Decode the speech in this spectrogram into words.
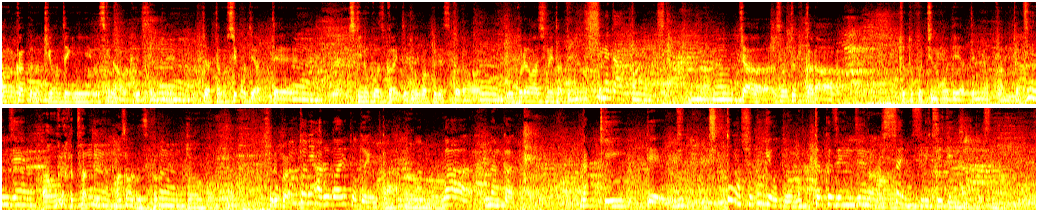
漫画描くの基本的に好きなわけですよね、じゃあ楽しいことやって、月の小遣いって同額ですから、これは締めたと思います閉めたと思いました。なるほど。じゃあその時からちょっとこっちの方でやってみようかみたいな。全然。あもらった、あそうですか、うん。うん。うん。それから本当にアルバイトというか、はなんかラッキーでじちっとも職業とは全く全然一切結びついていないんですねえ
